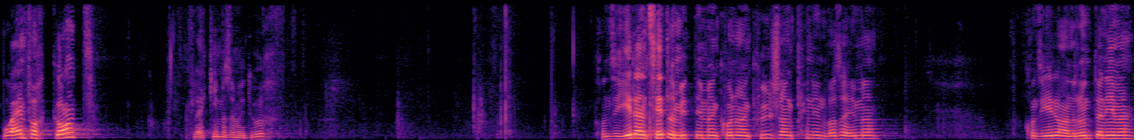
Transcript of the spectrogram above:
wo einfach Gott, vielleicht gehen wir es einmal durch, kann sich jeder einen Zettel mitnehmen, kann einen Kühlschrank pinnen, was auch immer. Kann sich jeder einen runternehmen.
